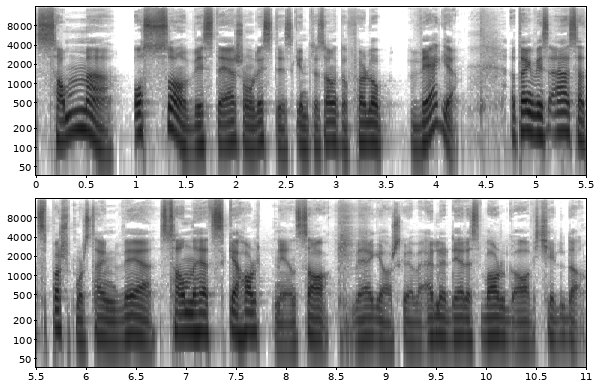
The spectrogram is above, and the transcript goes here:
samme, også hvis det er journalistisk interessant å følge opp VG? Jeg tenker Hvis jeg setter spørsmålstegn ved sannhetsgehalten i en sak VG har skrevet, eller deres valg av kilder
